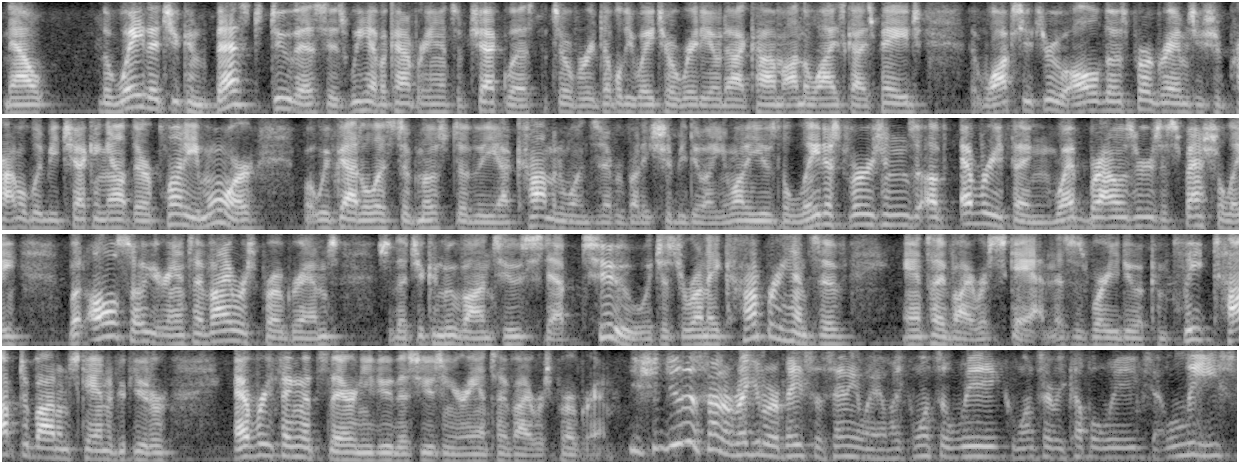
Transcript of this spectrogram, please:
Now, the way that you can best do this is we have a comprehensive checklist that's over at whoradio.com on the Wise Guys page that walks you through all of those programs you should probably be checking out. There are plenty more, but we've got a list of most of the uh, common ones that everybody should be doing. You want to use the latest versions of everything, web browsers especially, but also your antivirus programs so that you can move on to step two, which is to run a comprehensive antivirus scan. This is where you do a complete top to bottom scan of your computer everything that's there and you do this using your antivirus program. You should do this on a regular basis anyway, like once a week, once every couple weeks at least.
